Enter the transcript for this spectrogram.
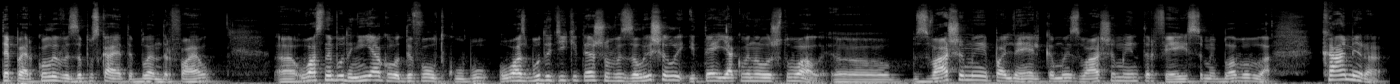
тепер, коли ви запускаєте Blender файл, у вас не буде ніякого дефолт кубу, у вас буде тільки те, що ви залишили, і те, як ви налаштували. Е, З вашими панельками, з вашими інтерфейсами, бла бла бла. Камера.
